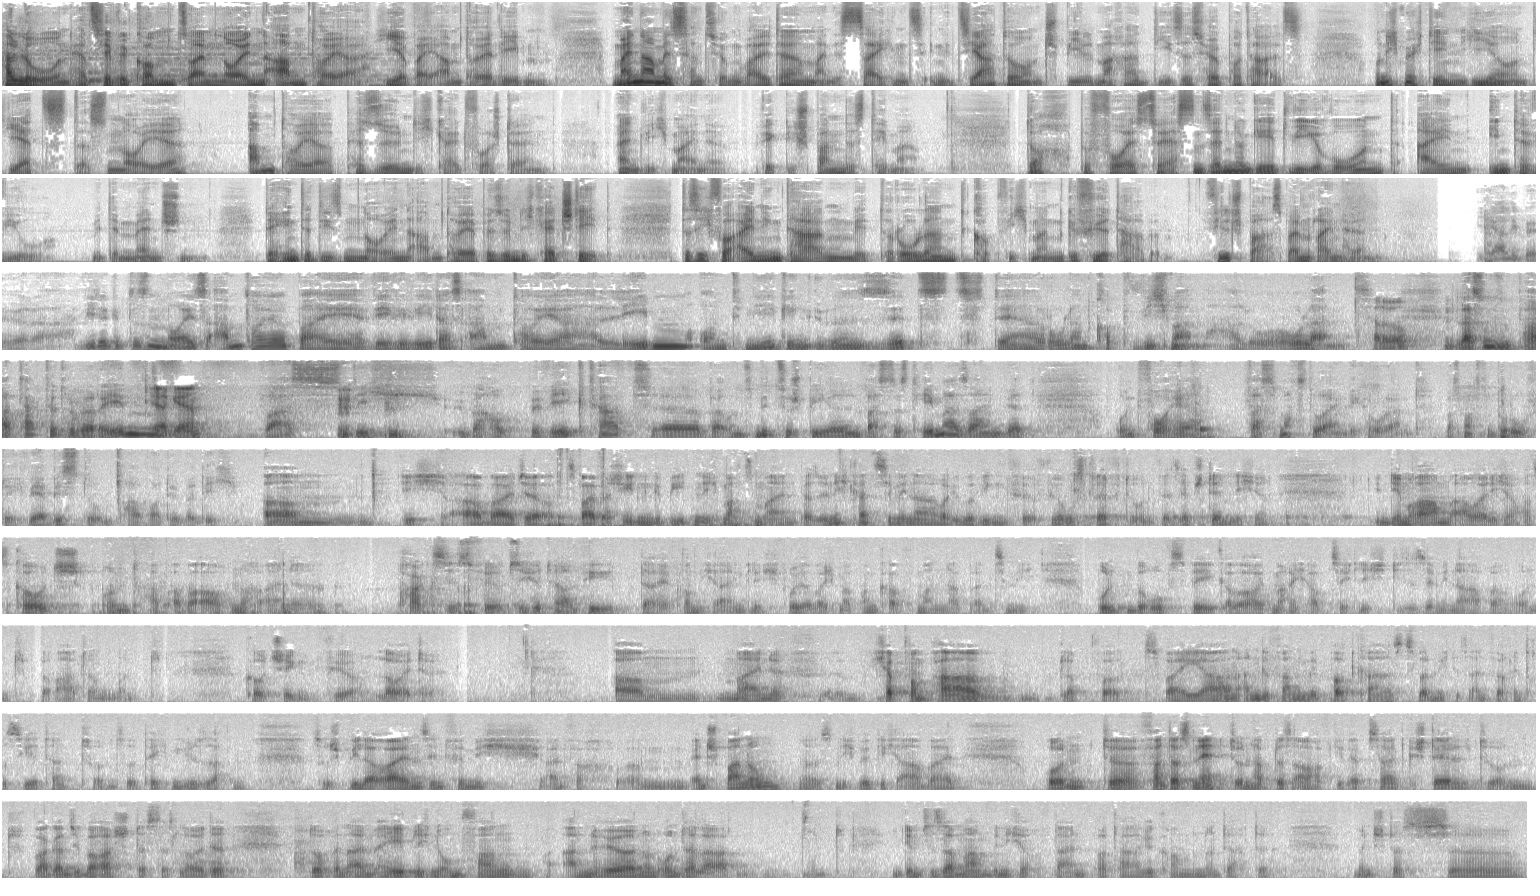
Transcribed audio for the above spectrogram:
Hallo und herzlich willkommen zu einem neuen Abenteuer hier bei Abenteuerleben. Mein Name ist Hans-Jürgen Walter, meines Zeichens Initiator und Spielmacher dieses Hörportals. Und ich möchte Ihnen hier und jetzt das neue Abenteuer Persönlichkeit vorstellen. Ein, wie ich meine, wirklich spannendes Thema. Doch bevor es zur ersten Sendung geht, wie gewohnt, ein Interview mit dem Menschen, der hinter diesem neuen Abenteuer Persönlichkeit steht das ich vor einigen Tagen mit Roland Kopfwichmann geführt habe. Viel Spaß beim Reinhören. Ja, liebe Hörer, wieder gibt es ein neues Abenteuer bei www das Abenteuer Leben und mir gegenüber sitzt der Roland Kopp-Wichmann. Hallo Roland. Hallo. Lass uns ein paar Takte drüber reden. Ja, gern. Was dich überhaupt bewegt hat, äh, bei uns mitzuspielen, was das Thema sein wird und vorher was machst du eigentlich, Roland? Was machst du beruflich? Wer bist du? Ein paar Worte über dich. Ähm, ich arbeite auf zwei verschiedenen Gebieten. Ich mache zum einen Persönlichkeitsseminare, überwiegend für Führungskräfte und für Selbstständige. In dem Rahmen arbeite ich auch als Coach und habe aber auch noch eine Praxis für Psychotherapie. Daher komme ich eigentlich. Früher war ich mal Bankkaufmann, habe einen ziemlich bunten Berufsweg, aber heute mache ich hauptsächlich diese Seminare und Beratung und Coaching für Leute. Ähm, meine, ich habe vor ein paar, glaube vor zwei Jahren angefangen mit Podcasts, weil mich das einfach interessiert hat und so technische Sachen, so Spielereien sind für mich einfach ähm, Entspannung, das ist nicht wirklich Arbeit und äh, fand das nett und habe das auch auf die Website gestellt und war ganz überrascht, dass das Leute doch in einem erheblichen Umfang anhören und runterladen. Und in dem Zusammenhang bin ich auch auf dein Portal gekommen und dachte, Mensch, das äh,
